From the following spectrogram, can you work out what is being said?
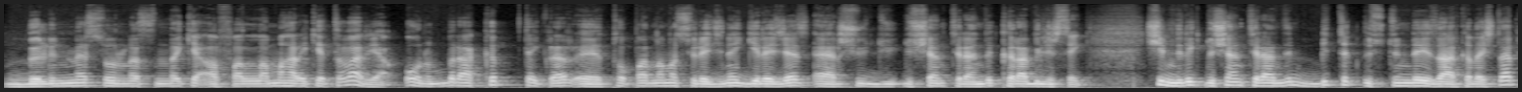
bölünme sonrasındaki afallama hareketi var ya onu bırakıp tekrar e, toparlama sürecine gireceğiz eğer şu dü- düşen trendi kırabilirsek. Şimdilik düşen trendin bir tık üstündeyiz arkadaşlar.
